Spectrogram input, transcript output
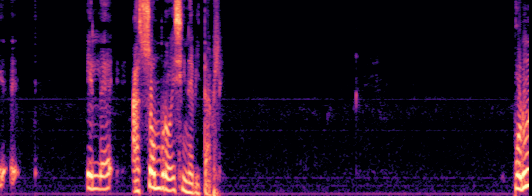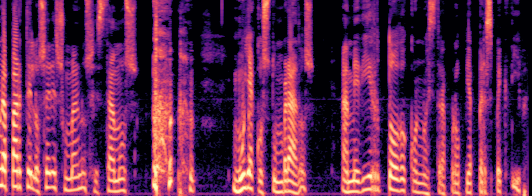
eh, el eh, asombro es inevitable. Por una parte, los seres humanos estamos muy acostumbrados a medir todo con nuestra propia perspectiva.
